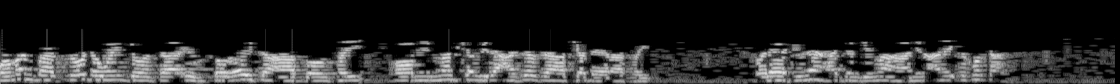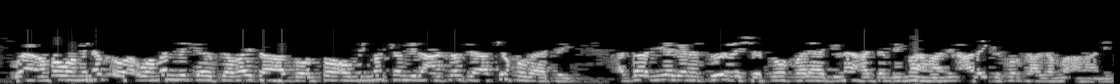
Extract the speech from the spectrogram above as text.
waman baad soo dhowayn doontaa ibtagayta aad doontay oo minman kamida cajalta aad ka dheeraatay falaa junaaxa dembi ma ahaanin calayka korkaas amba waman midka ibtagayta aad doonto oo minman kamida cajalta aad ka fogaatay haddaad iyagana soo ceshato falaa junaaxa dembi ma ahaanin calayka korkaaga ma ahaanin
